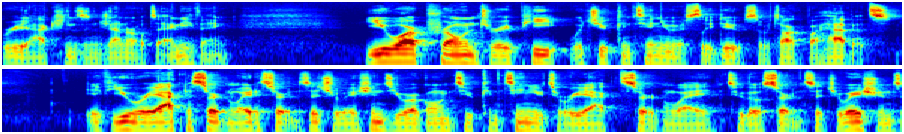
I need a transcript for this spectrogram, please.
reactions in general to anything. You are prone to repeat what you continuously do. So we talk about habits. If you react a certain way to certain situations, you are going to continue to react a certain way to those certain situations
